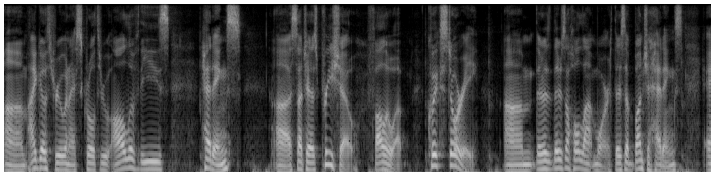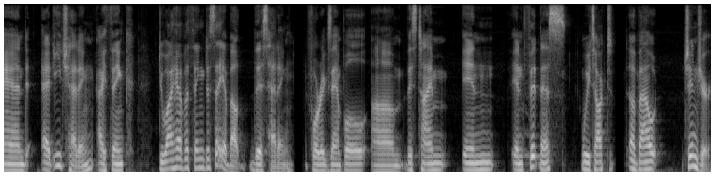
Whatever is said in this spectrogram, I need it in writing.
um, I go through and I scroll through all of these headings, uh, such as pre show, follow up, quick story. Um, there's, there's a whole lot more. There's a bunch of headings, and at each heading, I think, do I have a thing to say about this heading? For example, um, this time in in fitness, we talked about ginger.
